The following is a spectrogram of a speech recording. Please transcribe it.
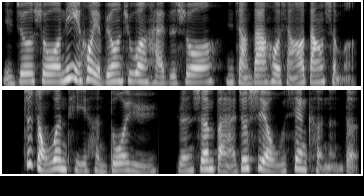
也就是说，你以后也不用去问孩子说，你长大后想要当什么？这种问题很多余。人生本来就是有无限可能的。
